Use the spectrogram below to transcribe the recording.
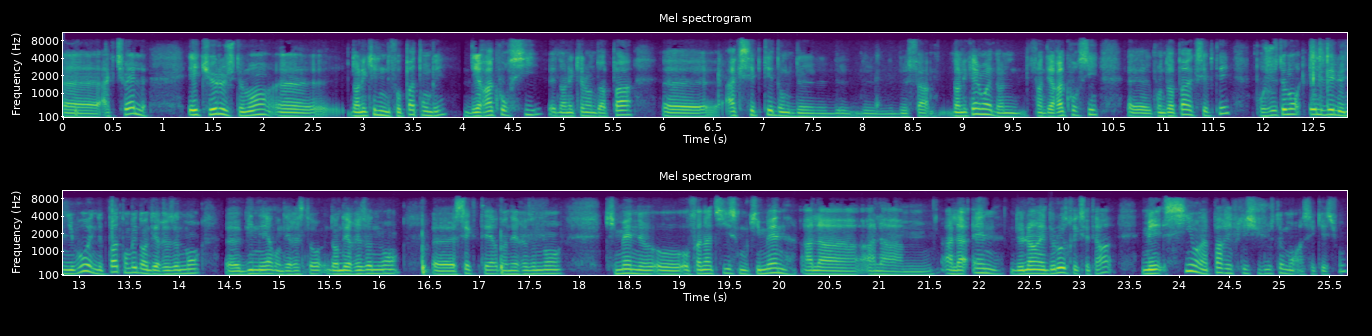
euh, actuels et que justement euh, dans lesquels il ne faut pas tomber, des raccourcis dans lesquels on ne doit pas euh, accepter donc de, faire, dans lesquels ouais, enfin des raccourcis qu'on ne doit pas accepter pour justement élever le niveau et ne pas tomber dans des raisonnements binaires, dans des, raisonnements sectaires, dans des raisonnements qui mènent au, fanatisme ou qui mènent à la, à la, à la haine de l'un et de l'autre, etc. Mais si on n'a pas réfléchi justement à ces questions,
